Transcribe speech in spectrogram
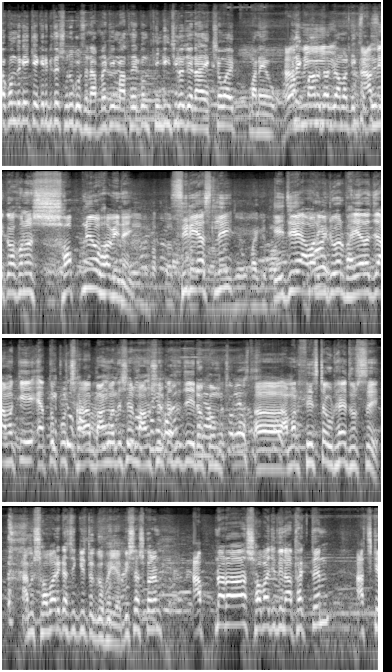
যখন থেকে কেকের ভিতরে শুরু করছেন আপনার কি মাথায় এরকম থিঙ্কিং ছিল যে না এক সময় মানে অনেক আমি মানুষ আসবে আমার কেক আমি কখনো স্বপ্নেও ভাবি নাই। সিরিয়াসলি এই যে আমার ইউটিউবার ভাইয়ারা যে আমাকে এত সারা বাংলাদেশের মানুষের কাছে যে এরকম আহ, আমার ফেসটা উঠায় ধরছে আমি সবার কাছে কৃতজ্ঞ ভাইয়া। বিশ্বাস করেন আপনারা সবাই যদি না থাকতেন আজকে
